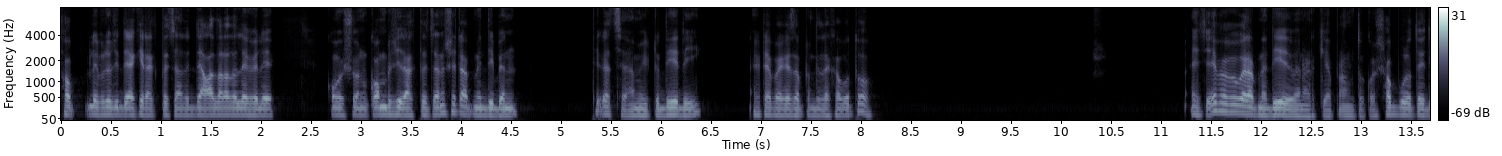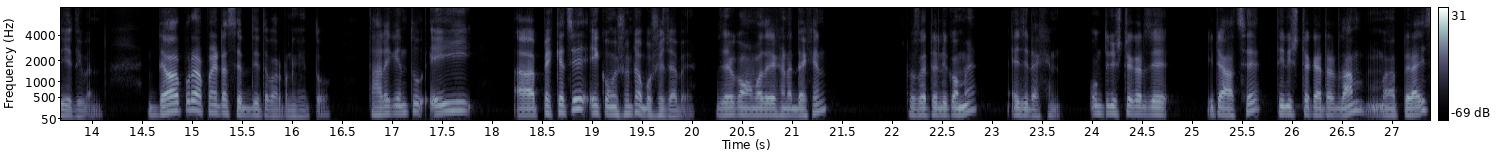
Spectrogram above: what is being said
সব লেভেলে যদি একই রাখতে চান, যদি আলাদা আলাদা লেভেলে কমিশন কম বেশি রাখতে চান, সেটা আপনি দিবেন। ঠিক আছে? আমি একটু দিয়ে দিই। একটা প্যাকেজ আপনাদের দেখাবো তো? এই যে, এভাবে করে আপনি দিয়ে দেবেন আর কি আপনার মতো করে সবগুলোতে দিয়ে দিবেন। দেওয়ার পরে আপনি এটা সেভ দিতে পারবেন কিন্তু। তাহলে কিন্তু এই প্যাকেজে এই কমিশনটা বসে যাবে। যেরকম আমাদের এখানে দেখেন রোজা টেলিকমে, এই যে দেখেন, উনত্রিশ টাকার যে এটা আছে, তিরিশ টাকা এটার দাম প্রাইস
